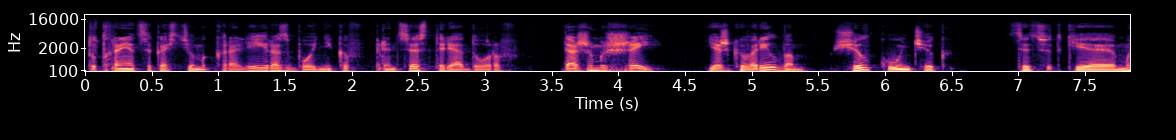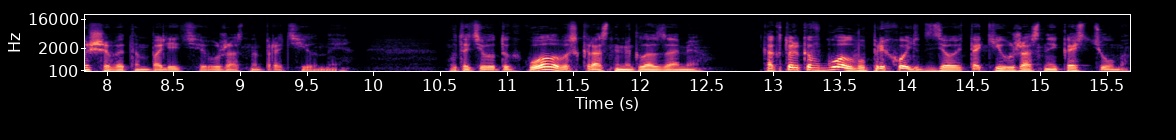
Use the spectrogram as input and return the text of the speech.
Тут хранятся костюмы королей, разбойников, принцесс Тореадоров, даже мышей. Я же говорил вам, щелкунчик. Кстати, все-таки мыши в этом балете ужасно противные. Вот эти вот их головы с красными глазами. Как только в голову приходит сделать такие ужасные костюмы.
